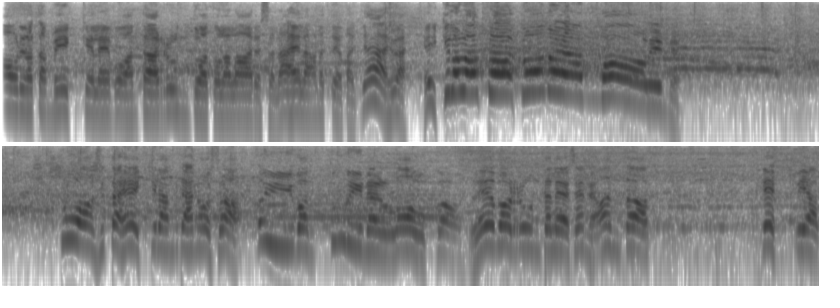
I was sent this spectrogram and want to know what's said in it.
Aurinota Mikkelevo antaa runtua tuolla laidassa. Lähellä annette jotain jäähyä. Heikkilä laittaa komean maalin. Tuo on sitä Heikkilää, mitä hän osaa. Aivan tulinen laukaus. Levo runtelee sen, antaa keppiä,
